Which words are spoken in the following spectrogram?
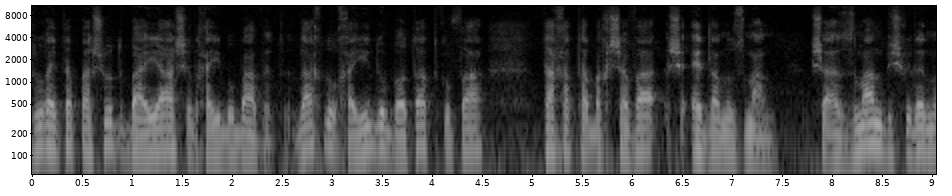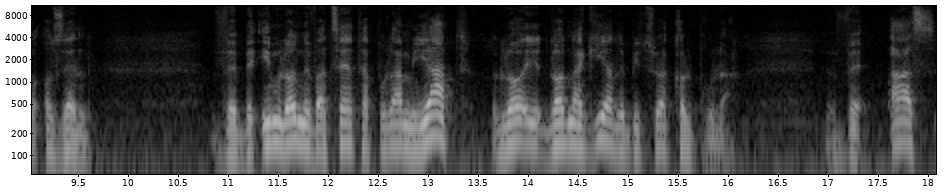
זו הייתה פשוט בעיה של חיים ומוות. אנחנו חיינו באותה תקופה תחת המחשבה שאין לנו זמן. שהזמן בשבילנו אוזל. ואם לא נבצע את הפעולה מיד, לא, לא נגיע לביצוע כל פעולה. ואז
